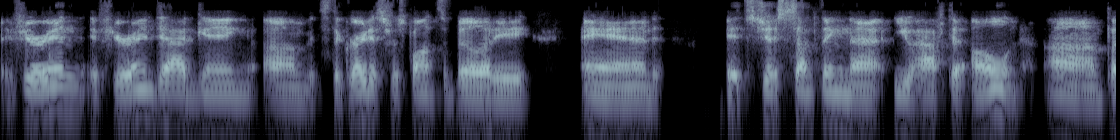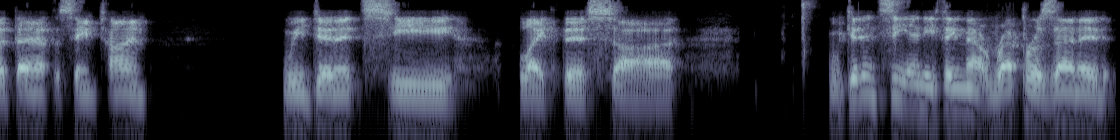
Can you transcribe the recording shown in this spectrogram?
if you're in if you're in dad gang um, it's the greatest responsibility and it's just something that you have to own. Um, but then at the same time, we didn't see like this. Uh, we didn't see anything that represented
